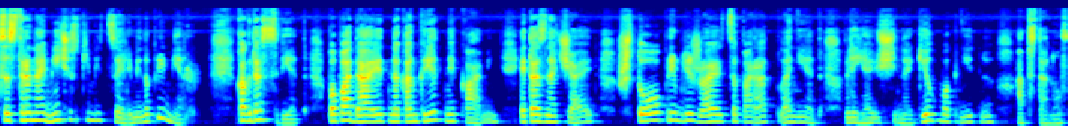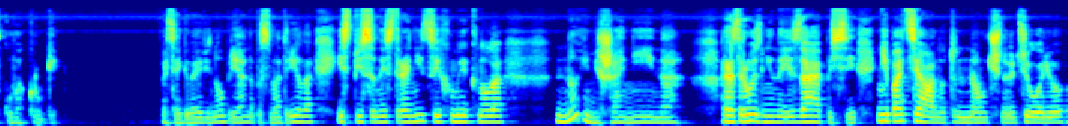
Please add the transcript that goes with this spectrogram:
с астрономическими целями. Например, когда свет попадает на конкретный камень, это означает, что приближается парад планет, влияющий на геомагнитную обстановку в округе. Потягивая вино, Бриана посмотрела исписанные страницы и хмыкнула. Ну и мешанина. Разрозненные записи не потянут на научную теорию.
